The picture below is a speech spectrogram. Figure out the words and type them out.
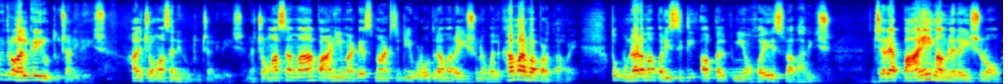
મિત્રો, હાલ કઈ ઋતુ ચાલી રહી છે? હાલ ચોમાસાની ઋતુ ચાલી રહી છે. અને ચોમાસામાં પાણી માટે સ્માર્ટ સિટી વડોદરામાં રહીશોને વલખા મારવા પડતા હોય, તો ઉનાળામાં પરિસ્થિતિ અકલ્પનીય હોય એ સ્વાભાવિક છે. જ્યારે આ પાણી મામલે રહીશોનો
